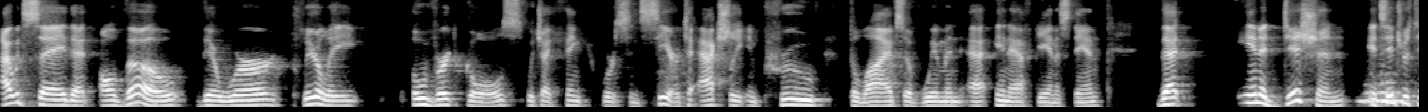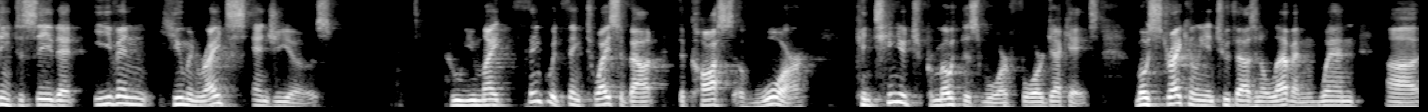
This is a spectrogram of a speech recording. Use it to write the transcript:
I would say that although there were clearly overt goals, which I think were sincere, to actually improve the lives of women at, in Afghanistan. That in addition, it's mm-hmm. interesting to see that even human rights NGOs, who you might think would think twice about the costs of war, continued to promote this war for decades. Most strikingly in 2011, when uh,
